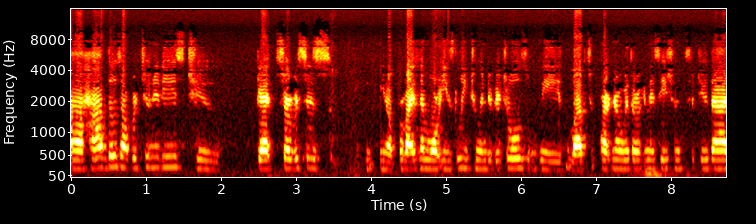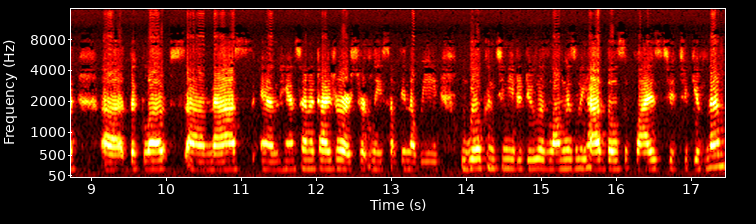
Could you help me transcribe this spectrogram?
uh, have those opportunities to get services you know provide them more easily to individuals we love to partner with organizations to do that uh, the gloves uh, masks and hand sanitizer are certainly something that we will continue to do as long as we have those supplies to, to give them.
